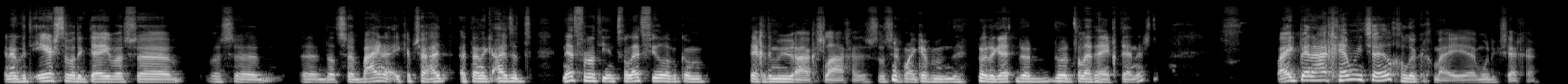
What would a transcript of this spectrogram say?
En ook het eerste wat ik deed was was uh, uh, dat ze bijna. Ik heb ze uit, uiteindelijk uit het. Net voordat hij in het toilet viel, heb ik hem tegen de muur aangeslagen. Dus dat zeg maar, ik heb hem door, de, door, door het toilet heen getennist. Maar ik ben er eigenlijk helemaal niet zo heel gelukkig mee, uh, moet ik zeggen.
